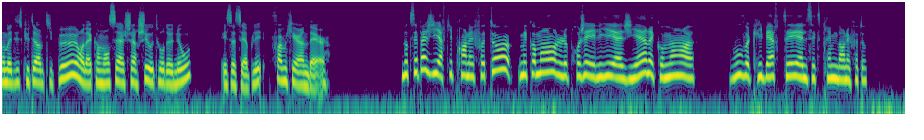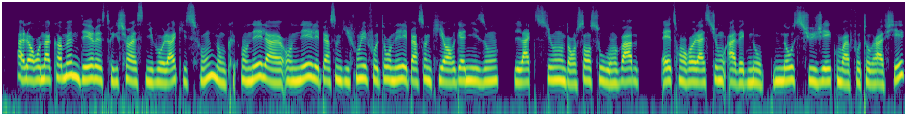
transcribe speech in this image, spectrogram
On a discuté un petit peu, on a commencé à chercher autour de nous et ça s'est appelé From Here and There. Donc c'est pas JR qui prend les photos, mais comment le projet est lié à JR et comment euh, vous, votre liberté, elle s'exprime dans les photos? Alors, on a quand même des restrictions à ce niveau-là qui se font. Donc, on est, là, on est les personnes qui font les photos, on est les personnes qui organisons l'action dans le sens où on va être en relation avec nos, nos sujets qu'on va photographier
